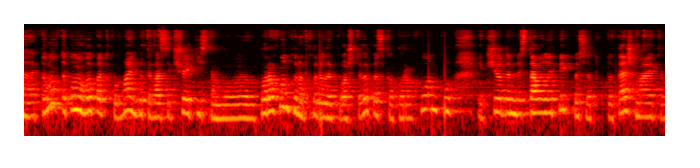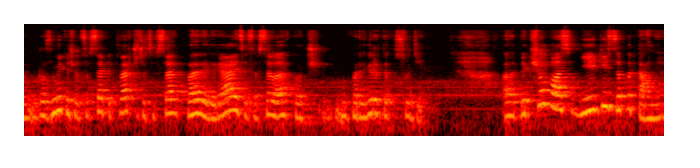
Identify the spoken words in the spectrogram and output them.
Е, Тому в такому випадку мають бути у вас, якщо якісь там е, по рахунку надходили кошти, виписка по рахунку. Якщо один ви ставили підписи, то теж маєте розуміти, що це все підтверджується, це все перевіряється, це все легко перевірити в суді. Е, Якщо у вас є якісь запитання,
